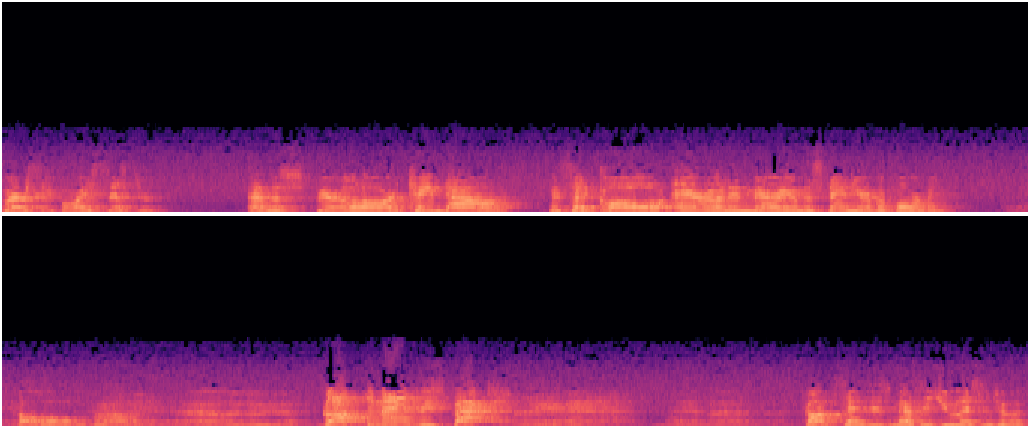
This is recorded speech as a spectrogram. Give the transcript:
mercy for his sister. And the Spirit of the Lord came down and said, call Aaron and Miriam to stand here before me. Oh my. Hallelujah. God demands respect. Amen. God sends His message, you listen to it.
